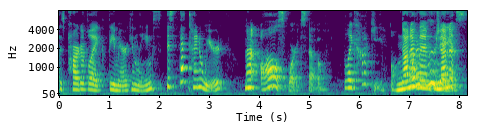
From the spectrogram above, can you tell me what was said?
is part of like the American leagues? Isn't that kind of weird? Not all sports though, but like hockey. None What of are them. Blue None of. Jays?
